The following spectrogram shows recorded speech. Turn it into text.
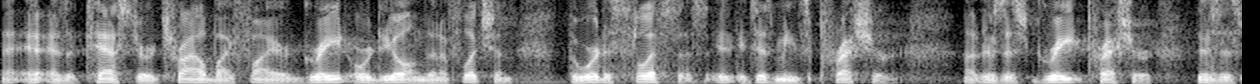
as a test or a trial by fire, great ordeal and then affliction. The word is thlipsis. It, it just means pressure. Uh, there's this great pressure. There's this,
